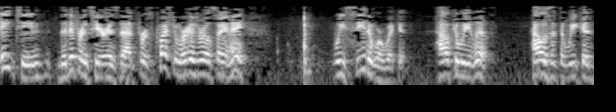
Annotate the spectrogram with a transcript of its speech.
18. The difference here is that first question where Israel is saying, hey, we see that we're wicked. How can we live? How is it that we could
